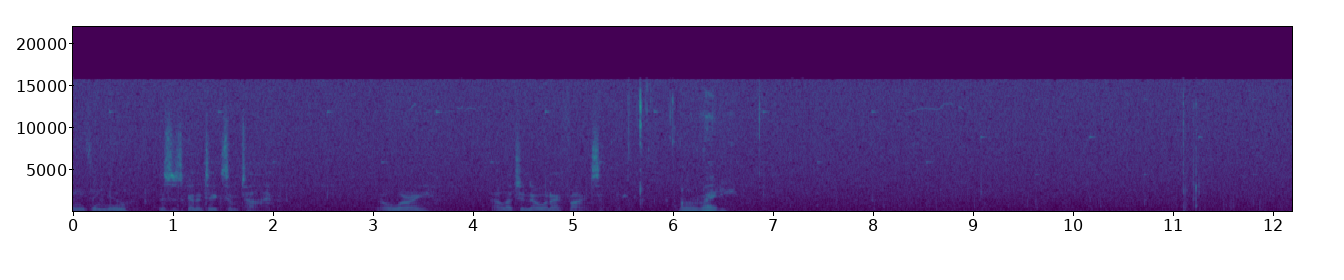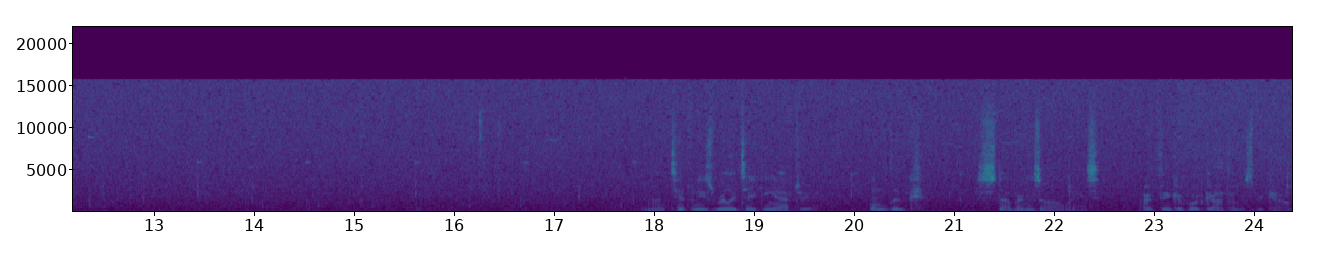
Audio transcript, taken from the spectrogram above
anything new? This is gonna take some time. Don't worry. I'll let you know when I find something. Alrighty. Uh, Tiffany's really taking after you. And Luke, stubborn as always. I think of what Gotham has become,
